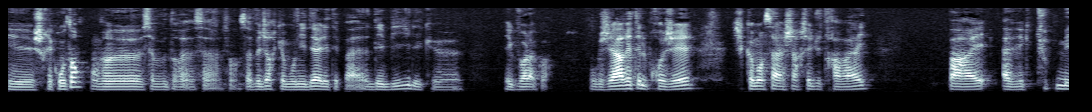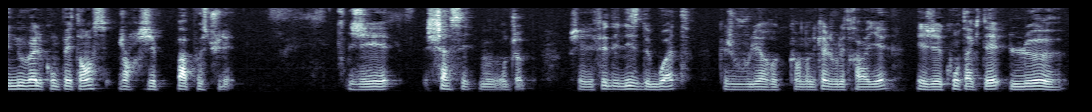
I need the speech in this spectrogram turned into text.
et je serais content. Euh, ça veut dire que mon idée, elle n'était pas débile et que, et que voilà quoi. Donc j'ai arrêté le projet, j'ai commencé à chercher du travail. Pareil, avec toutes mes nouvelles compétences, genre j'ai pas postulé. J'ai chassé mon job. J'ai fait des listes de boîtes que je voulais, dans lesquelles je voulais travailler et j'ai contacté le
